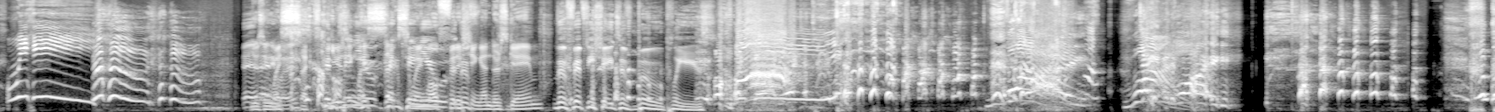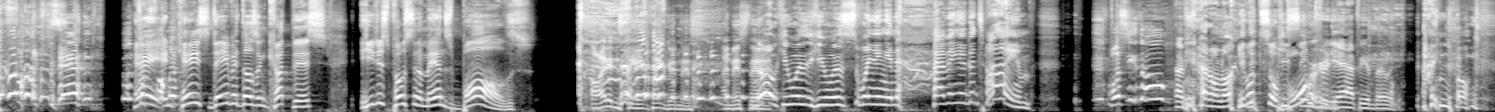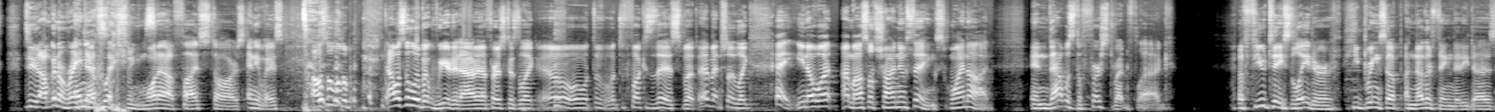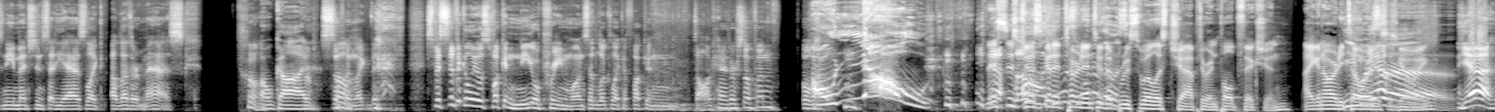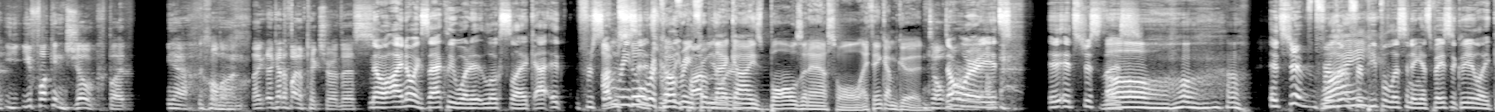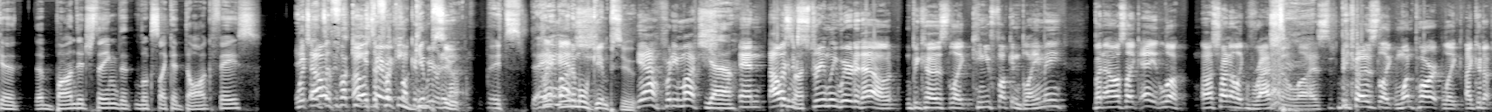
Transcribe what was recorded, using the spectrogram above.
Using my Anyways. sex, using my Continue- sex swing continue while the- finishing Ender's Game. The Fifty Shades of Boo, please. Oh why? Why? Why? what the fuck, man? Hey, in case David doesn't cut this, he just posted a man's balls. Oh, I didn't see it. Thank goodness. I missed that. no, he was he was swinging and having a good time. Was he though? I mean, I don't know. He looked so he seemed bored. pretty happy about it. I know. Dude, I'm gonna rate that Anyways. sex swing one out of five stars. Anyways, I was a little, I was a little bit weirded out at first because like, oh, what the what the fuck is this? But eventually, like, hey, you know what? I'm also trying new things. Why not? And that was the first red flag. A few days later, he brings up another thing that he does, and he mentions that he has like a leather mask. Oh, oh God. Something like that. Specifically, those fucking neoprene ones that look like a fucking dog head or something. Oh no! This is Oh, just going to turn into the Bruce Willis chapter in Pulp Fiction. I can already tell where this is going. Yeah, you fucking joke, but yeah, hold oh. on. I, I gotta find a picture of this. No, I know exactly what it looks like. I, it for some I'm reason still it's really recovering from that guy's balls and asshole. I think I'm good. don't, Don't worry, I'm- it's it, it's just this. Oh, It's just for the, for people listening. It's basically like a, a bondage thing that looks like a dog face. which it's I a was- fucking, it's a very fucking gimp suit. It's a- animal gimp suit. Yeah, pretty much. Yeah, and I was much. extremely weirded out because, like, can you fucking blame me? But I was like, hey, look, I was trying to like rationalize because, like, one part, like, I could,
